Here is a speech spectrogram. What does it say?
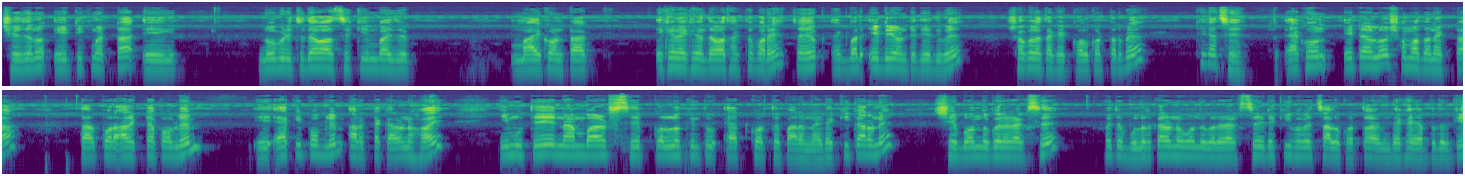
সে যেন এই টিকমার্কটা এই নোবডিতে দেওয়া আছে কিংবা এই যে মাই কন্ট্যাক্ট এখানে এখানে দেওয়া থাকতে পারে। যাই হোক, একবার এভরিওয়ানটি দিয়ে দিবে। সকলে তাকে কল করতে পারবে, ঠিক আছে? এখন এটা হলো সমাধান একটা। তারপর আরেকটা প্রবলেম এই একই প্রবলেম আরেকটা কারণে হয়। ইমুতে নাম্বার সেভ করলেও কিন্তু অ্যাড করতে পারে না। এটা কি কারণে? সে বন্ধ করে রাখছে। হয়তো ভুলের কারণে বন্ধ করে রাখছে। এটা কীভাবে চালু করতে হয় আমি দেখাই আপনাদেরকে।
